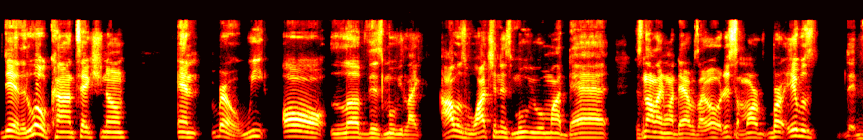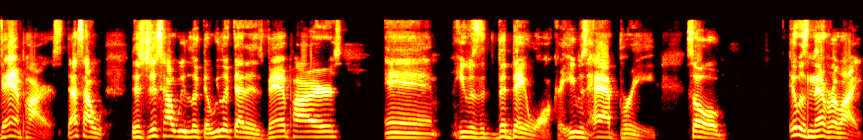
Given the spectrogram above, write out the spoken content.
yeah the little context you know? And bro we all love this movie. Like i was watching this movie with my dad. It's not like my dad was like oh this is a marvel bro it was vampires. That's how that's just how we looked at. We looked at it as vampires, and he was the, daywalker. He was half breed. So it was never like,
